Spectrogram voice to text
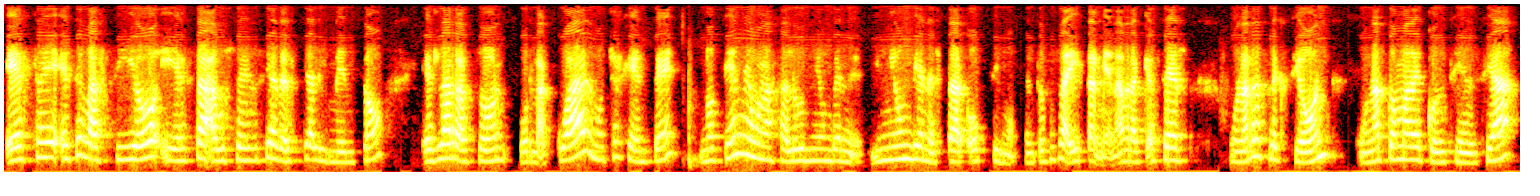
ese, ese vacío y esa ausencia de este alimento es la razón por la cual mucha gente no tiene una salud ni un, ni un bienestar óptimo. Entonces ahí también habrá que hacer una reflexión, una toma de conciencia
